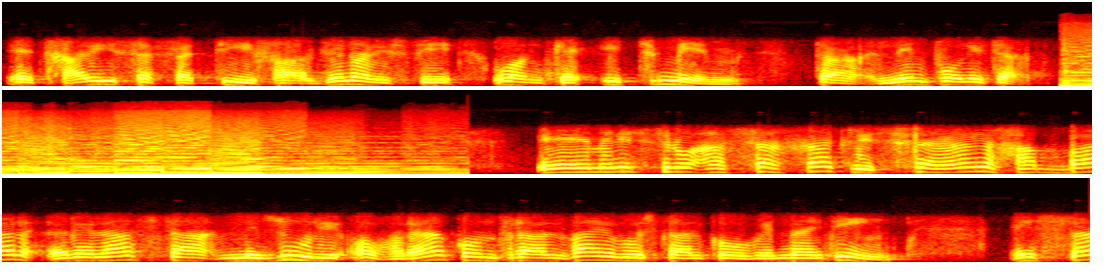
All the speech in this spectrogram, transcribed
it-tħaris effettiv għall-ġurnalisti u anke t-tmiem ta' l-impunità. Il-Ministru għas-Saħħa Chris Fearne ħabbar rilass ta' miżuri oħra kontra l-virus tal-COVID-19. Issa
